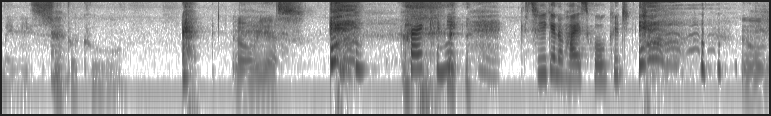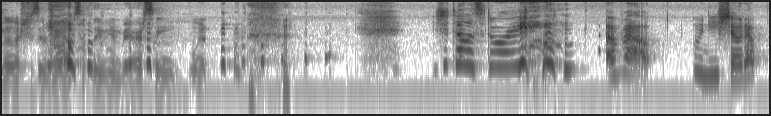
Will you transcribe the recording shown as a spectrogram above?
Made me super cool. Oh yes. Craig, can you? Speaking of high school, could you? Oh no, she's gonna bring up something embarrassing. What? You should tell a story about when you showed up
